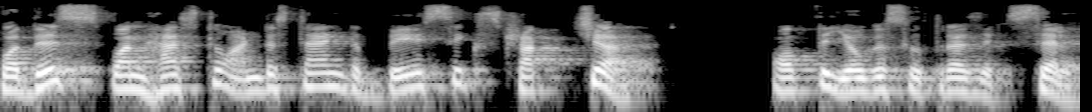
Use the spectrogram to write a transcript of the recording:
for this, one has to understand the basic structure of the Yoga Sutras itself.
